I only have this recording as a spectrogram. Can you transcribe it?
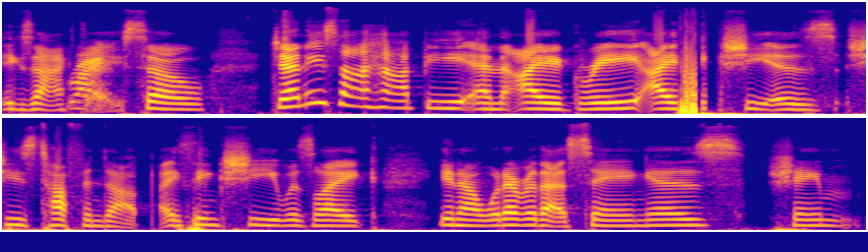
exactly. Right. So Jenny's not happy, and I agree. I think she is. She's toughened up. I think she was like, you know, whatever that saying is, shame,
